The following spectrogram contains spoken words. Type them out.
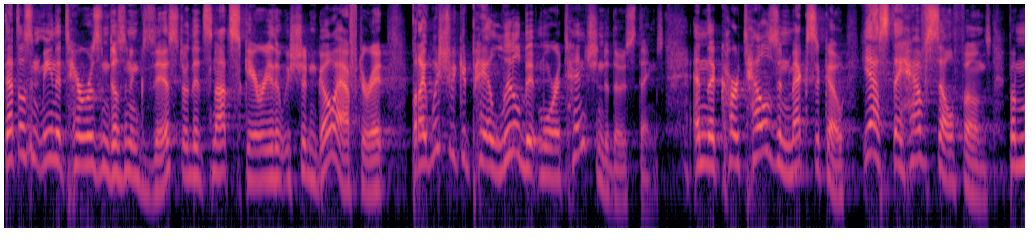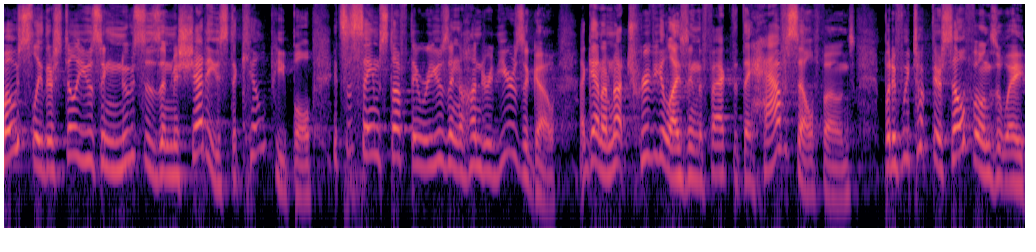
that doesn't mean that terrorism doesn't exist or that it's not scary, that we shouldn't go after it, but I wish we could pay a little bit more attention to those things. And the cartels in Mexico, yes, they have cell phones, but mostly they're still using nooses and machetes to kill people. It's the same stuff they were using 100 years ago. Again, I'm not trivializing the fact that they have cell phones, but if we took their cell phones away,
